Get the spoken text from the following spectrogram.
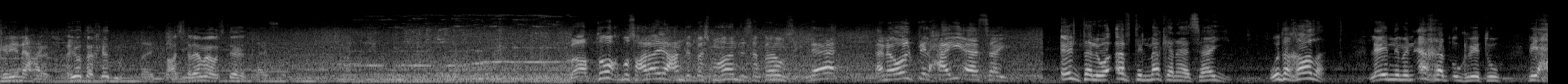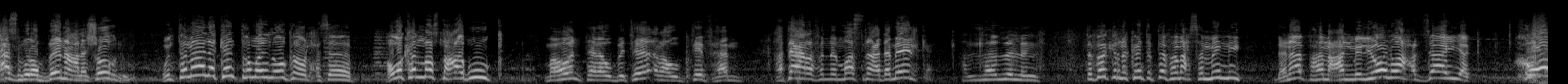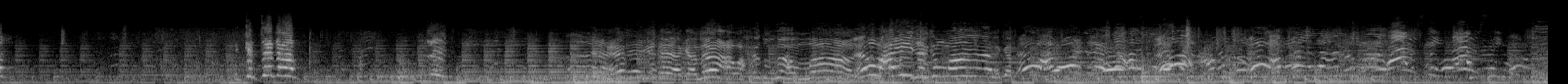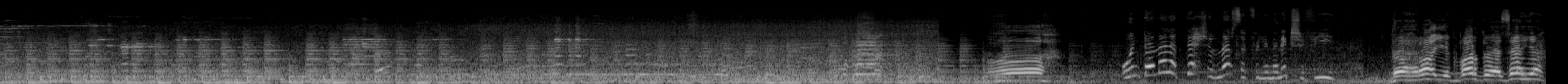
متشكرين يا حاج. أيوه خدمه مع السلامة يا أستاذ. بقى بتخبص عليا عند الباشمهندس يا فوزي. لا أنا قلت الحقيقة يا سيد. أنت اللي وقفت المكنة يا سيد وده غلط لأن من اخد أجرته بيحاسب ربنا على شغله. وأنت مالك أنت ومال الأجرة والحساب؟ هو كان مصنع أبوك. ما هو أنت لو بتقرأ وبتفهم هتعرف إن المصنع ده ملكك. لا لا لا أنت فاكر إنك أنت بتفهم أحسن مني؟ ده أنا أفهم عن مليون واحد زيك. خد! أنت بتضرب! كده يا جماعة وحدوا الله امال أوعى إيدك امال اوعى. أوعى امسك آه. وأنت تحشر نفسك في اللي مالكش فيه. ده رأيك برضه يا زاهية؟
